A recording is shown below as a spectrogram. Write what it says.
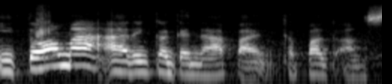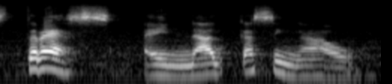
Ito ang maaaring kaganapan kapag ang stress ay nagkasingaw.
